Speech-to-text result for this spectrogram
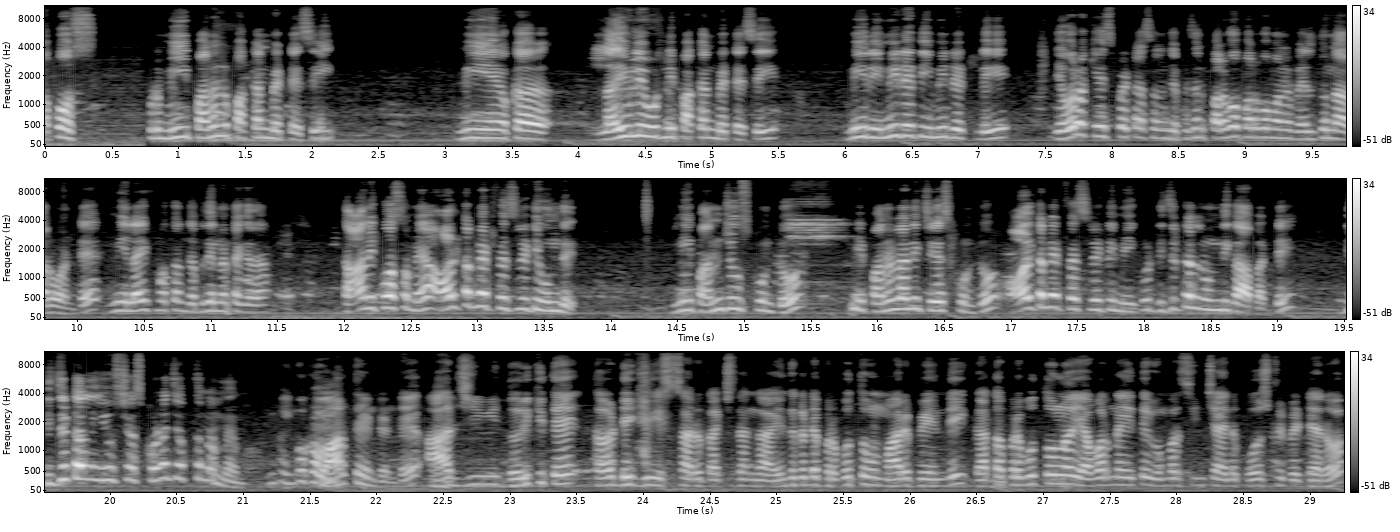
సపోజ్ ఇప్పుడు మీ పనులు పక్కన పెట్టేసి మీ యొక్క livelihood ని పక్కన పెట్టేసి మీరు ఇమీడియట్ ఇమీడియట్లీ ఎవరో కేసు పెట్టేస్తారని చెప్పేసి పరగో పరగో మనం వెళ్తున్నారు అంటే మీ లైఫ్ మొత్తం దెబ్బతిన్నట్టే కదా? దానికోసమే ఆల్టర్నేట్ ఫెసిలిటీ ఉంది. మీ పని చూసుకుంటూ మీ పనులన్నీ చేసుకుంటూ ఆల్టర్నేట్ ఫెసిలిటీ మీకు డిజిటల్ ఉంది కాబట్టి డిజిటల్ని యూస్ చేసుకోండి చెప్తున్నాం మేము. ఇంకో- ఇంకొక వార్త ఏంటంటే ఆర్జీవీ దొరికితే థర్డ్ డిగ్రీ ఇస్తారు ఖచ్చితంగా. ఎందుకంటే ప్రభుత్వం మారిపోయింది. గత ప్రభుత్వంలో ఎవరినైతే విమర్శించి ఆయన పోస్టులు పెట్టారో.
